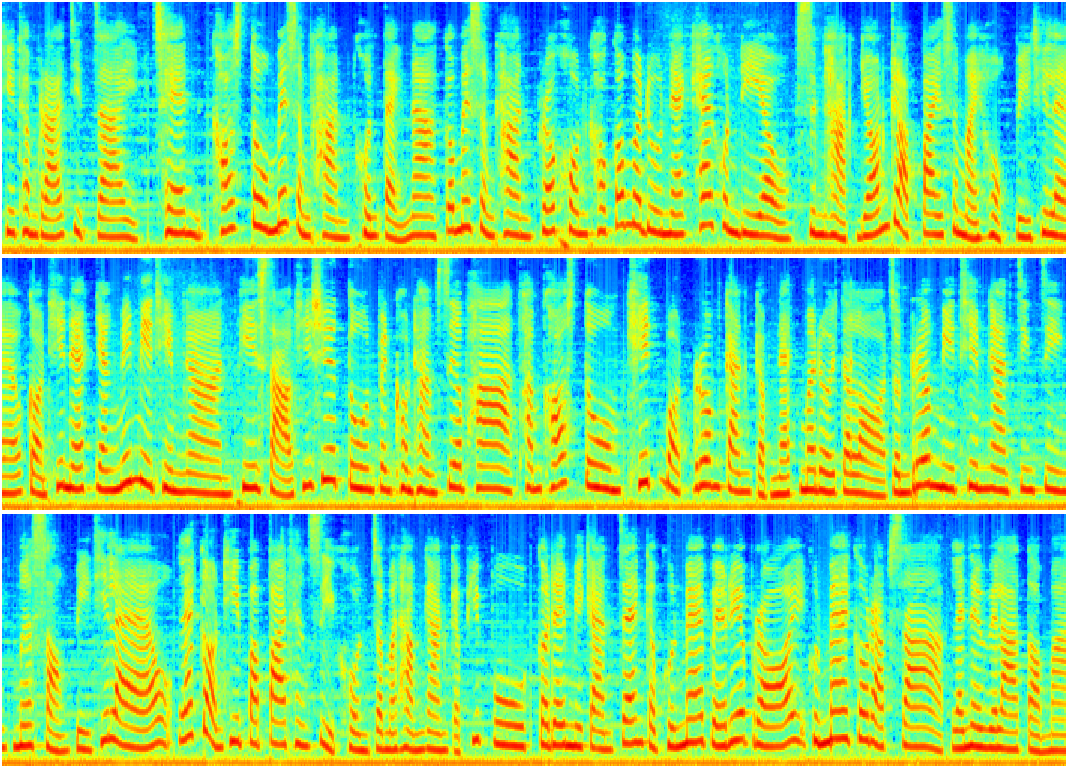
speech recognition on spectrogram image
ที่ทำร้ายจิตใจ เช่น คอสตูมไม่สำคัญ คนแต่งหน้าก็ไม่สำคัญ เพราะคนเขาก็มาดูแน็กแค่คนเดียว ซึ่งหากย้อนกลับไปสมัย 6 ปีที่แล้ว ก่อนที่แน็กยังไม่มีทีมงาน พี่สาวที่ชื่อตูนเป็นคนทำเสื้อผ้าทำคอสตูม คิดบทร่วมกันกับแน็กมาโดยตลอด จนเริ่มมีทีมงานจริง ๆ เมื่อ2 ปีที่แล้ว และก่อนที่ป้าป้าทั้ง 4 คนจะมาทำงานกับพี่ปู ก็ได้มีการแจ้งกับคุณแม่ไปเรียบร้อย คุณแม่ก็รับทราบ และในเวลาต่อมา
